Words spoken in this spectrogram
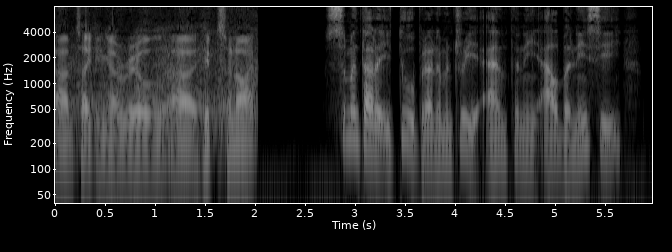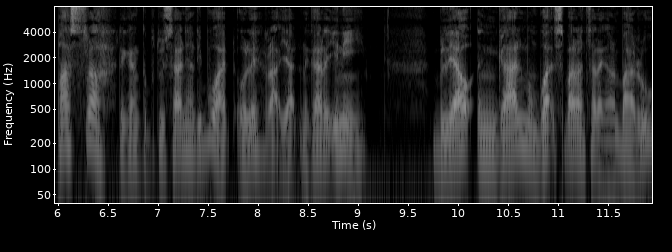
uh, taking a real uh, hit tonight. Sementara itu, Perdana Menteri Anthony Albanese pasrah dengan keputusan yang dibuat oleh rakyat negara ini. Beliau enggan membuat sebarang cadangan baru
